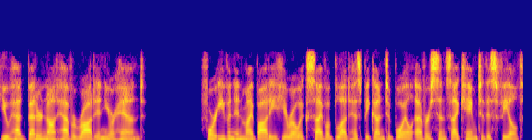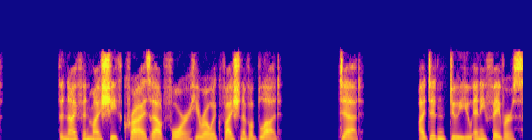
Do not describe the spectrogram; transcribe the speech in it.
You had better not have a rod in your hand. For even in my body heroic Saiva blood has begun to boil ever since I came to this field. The knife in my sheath cries out for heroic Vaishnava blood. Dad! I didn't do you any favors.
